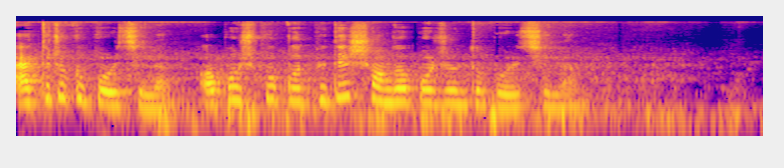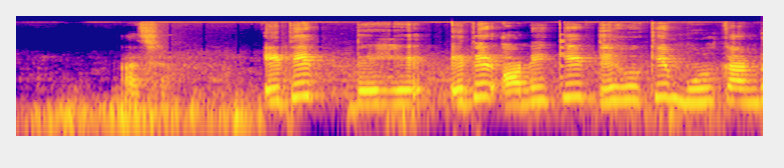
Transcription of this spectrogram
এতটুকু পড়েছিলাম। অপুষ্পক উদ্ভিদের সংজ্ঞা পর্যন্ত পড়েছিলাম। আচ্ছা এদের দেহে, এদের অনেকের দেহকে মূল কাণ্ড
